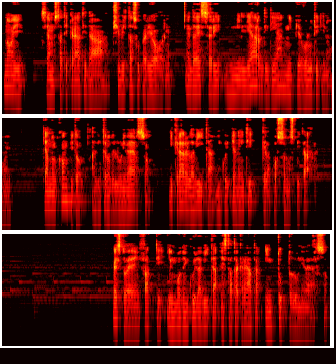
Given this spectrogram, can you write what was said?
Noi siamo stati creati da civiltà superiori e da esseri miliardi di anni più evoluti di noi che hanno il compito, all'interno dell'universo, di creare la vita in quei pianeti che la possono ospitare. Questo è infatti il modo in cui la vita è stata creata in tutto l'universo.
